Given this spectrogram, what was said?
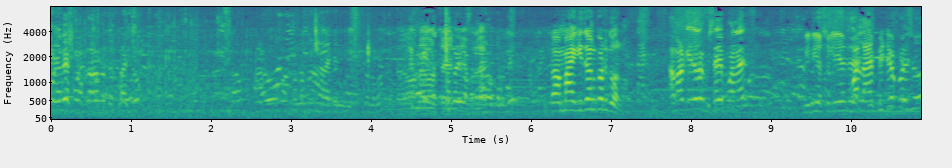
পৰিৱেশ দেখুৱাইছোঁ মাইকীজন ক'ত গ'ল? আমাৰ কেইজনক বিচাৰি পোৱা নাই। ভিডিঅ' চলি মই লাইভ ভিডিঅ' কৰিছোঁ।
